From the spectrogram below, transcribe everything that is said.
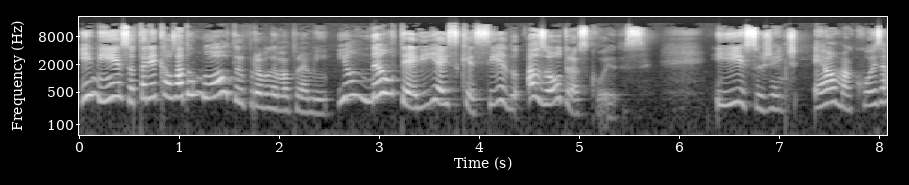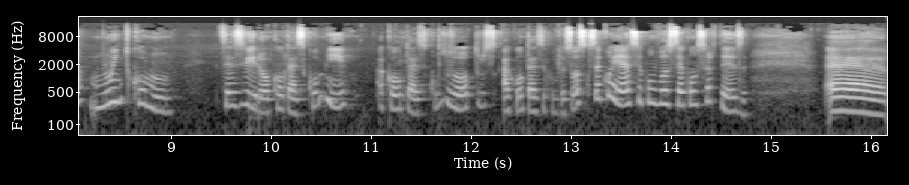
E nisso eu teria causado um outro problema para mim, e eu não teria esquecido as outras coisas. E isso, gente, é uma coisa muito comum. Vocês viram, acontece comigo, acontece com os outros, acontece com pessoas que você conhece e com você com certeza. É...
